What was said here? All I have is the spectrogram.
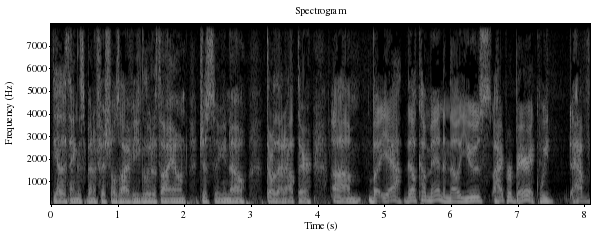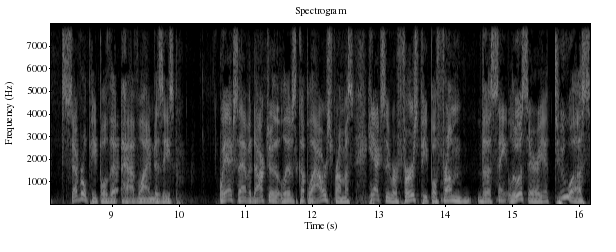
The other thing that's beneficial is IV glutathione. Just so you know, throw that out there. Um, but yeah, they'll come in and they'll use hyperbaric. We have several people that have Lyme disease. We actually have a doctor that lives a couple hours from us. He actually refers people from the St. Louis area to us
